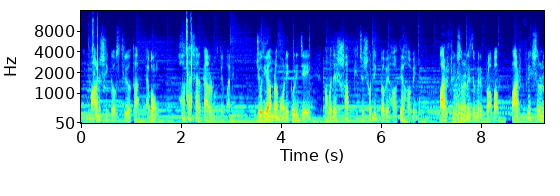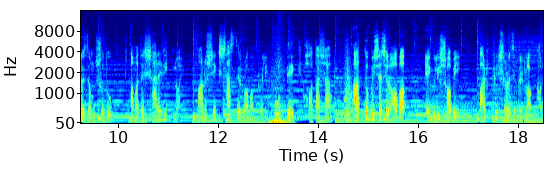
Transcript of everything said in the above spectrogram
মানসিক অস্থিরতা এবং হতাশার কারণ হতে পারে। যদি আমরা মনে করি যে আমাদের সবকিছু সঠিকভাবে হতে হবে পারফেকশনালিজমের প্রভাব পারফেকশনালিজম শুধু আমাদের শারীরিক নয়, মানসিক স্বাস্থ্যের প্রভাব ফেলে। উদ্বেগ, হতাশা, আত্মবিশ্বাসের অভাব, এগুলি সবই পারফেকশনালিজমের লক্ষণ।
